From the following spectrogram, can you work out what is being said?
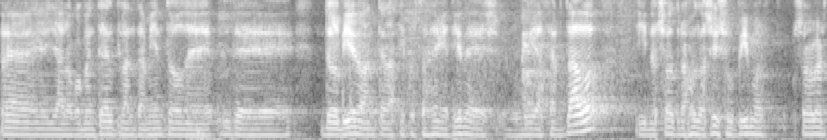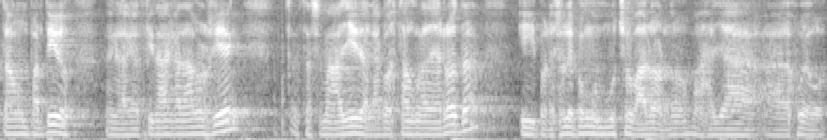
eh, ya lo comenté, el planteamiento de, de, de Oviedo ante las circunstancias que tiene es muy acertado y nosotros aún así supimos solventar un partido en el que al final ganamos bien. Esta semana allí le ha costado una derrota y por eso le pongo mucho valor, ¿no? más allá al juego.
